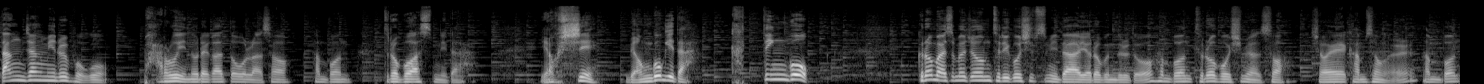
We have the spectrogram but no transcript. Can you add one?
땅장미를 보고 바로 이 노래가 떠올라서 한번 들어보았습니다. 역시 명곡이다. 갓띵곡. 그런 말씀을 좀 드리고 싶습니다. 여러분들도 한번 들어보시면서 저의 감성을 한번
